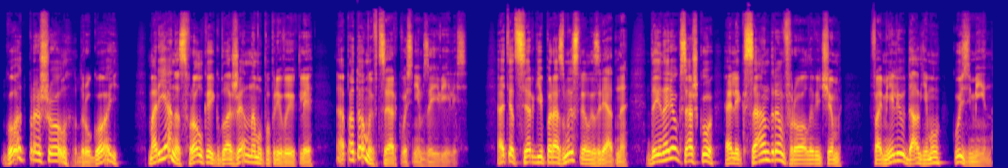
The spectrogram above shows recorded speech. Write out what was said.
Год прошел, другой. Марьяна с Фролкой к блаженному попривыкли, а потом и в церкву с ним заявились. Отец Сергий поразмыслил изрядно, да и нарек Сашку Александром Фроловичем. Фамилию дал ему Кузьмин,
